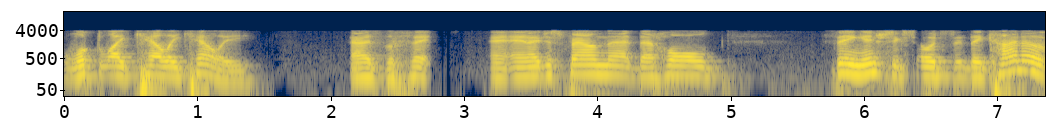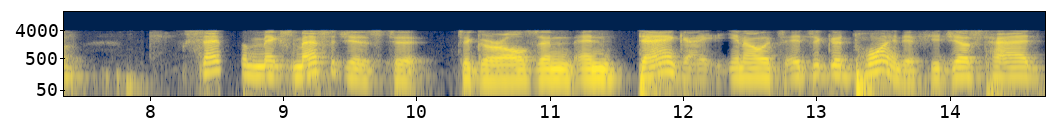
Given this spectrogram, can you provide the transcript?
looked like Kelly Kelly as the face. And, and I just found that that whole thing interesting. So it's they kind of sent some mixed messages to to girls and and dank I, you know it's it's a good point if you just had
